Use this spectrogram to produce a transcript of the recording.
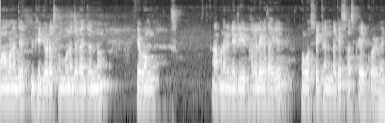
মা বোনাদের ভিডিওটা সম্পূর্ণ দেখার জন্য এবং আপনাদের যদি ভালো লেগে থাকে অবশ্যই চ্যানেলটাকে সাবস্ক্রাইব করবেন।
